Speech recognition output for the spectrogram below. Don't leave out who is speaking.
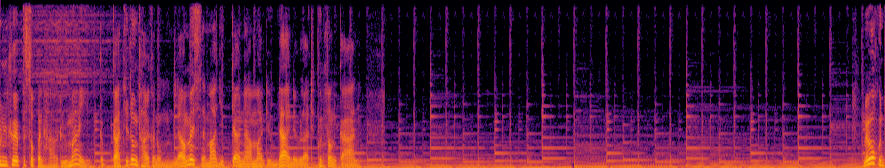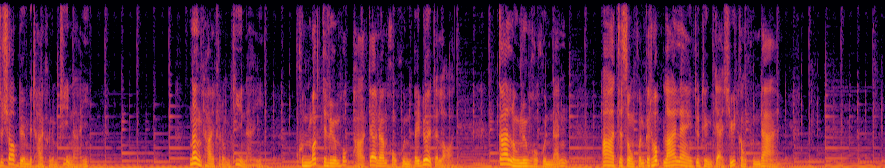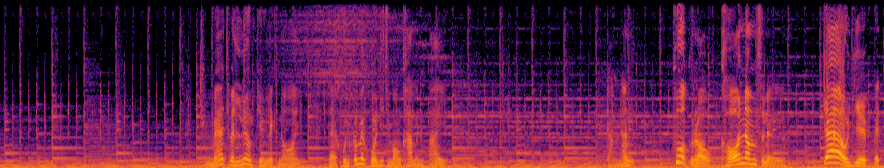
Speaker 1: คุณเคยประสบปัญหาหรือไม่กับการที่ต้องทานขนม แล้วไม่สามารถหยิบแก้วน้ำมาดื่มได้ในเวลาที่คุณต้องการ ไม่ว่าคุณจะชอบเดินไปทานขนมที่ไหน นั่งทานขนมที่ไหน คุณมักจะลืมพกพาแก้วน้ำของคุณไปด้วยตลอด การหลงลืมของคุณนั้น อาจจะส่งผลกระทบร้ายแรงจนถึงแก่ชีวิตของคุณได้ แม้จะเป็นเรื่องเพียงเล็กน้อย แต่คุณก็ไม่ควรที่จะมองข้ามมันไป ดังนั้น พวกเราขอนำเสนอ แก้วเยเป็ด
